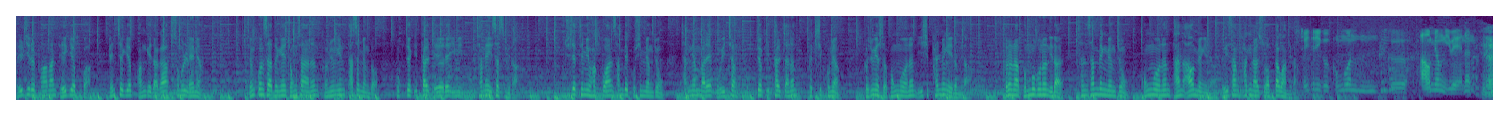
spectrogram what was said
LG를 포함한 대기업과 벤처기업 관계자가 24명, 정권사 등에 종사하는 금융인 5명도 국적 이탈 대열에 이미 동참해 있었습니다. 취재팀이 확보한 390명 중 작년 말에 고이청 국적 이탈자는 119명, 그 중에서 공무원은 28명에 이릅니다. 그러나 법무부는 이달 1,300명 중 공무원은 단 9명이며 더 이상 확인할 수 없다고 합니다. 저희들이 그 공무원 그 아홉 명 이외에는 예.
